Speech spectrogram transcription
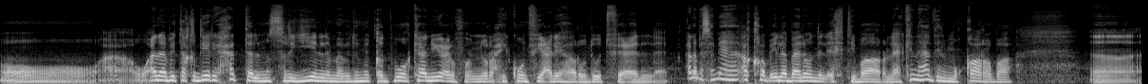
وأنا بتقديري حتى المصريين لما بدهم يقدموها كانوا يعرفوا إنه راح يكون في عليها ردود فعل. أنا بسميها أقرب إلى بالون الاختبار لكن هذه المقاربة آه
